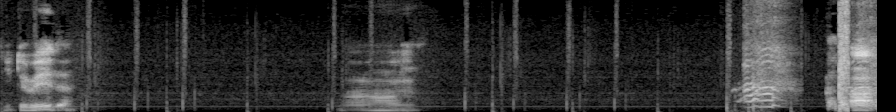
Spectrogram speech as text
What do you do here then? Um. Ah.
